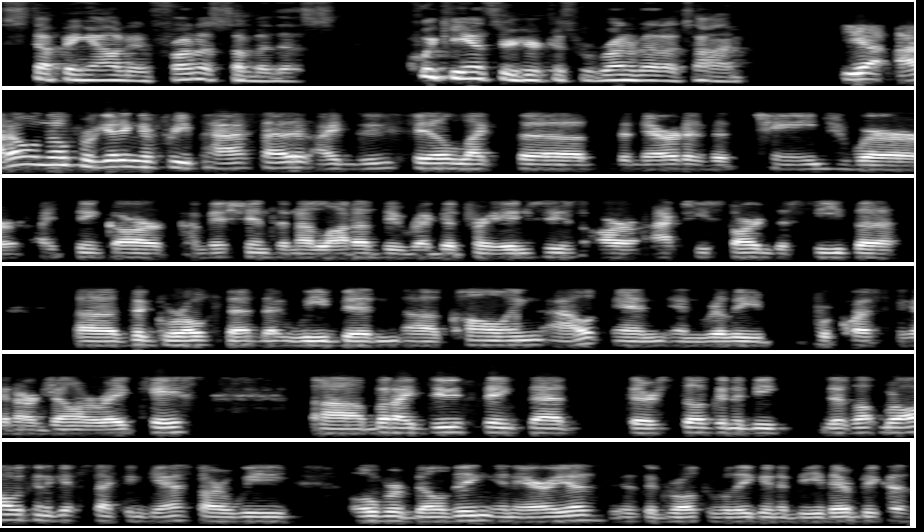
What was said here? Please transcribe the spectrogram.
stepping out in front of some of this. Quick answer here because we're running out of time. Yeah, I don't know if we're getting a free pass at it. I do feel like the the narrative has changed, where I think our commissions and a lot of the regulatory agencies are actually starting to see the uh, the growth that that we've been uh, calling out and and really requesting in our general rate case. Uh, but I do think that there's still going to be there's we're always going to get second guessed. Are we overbuilding in areas? Is the growth really going to be there? Because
